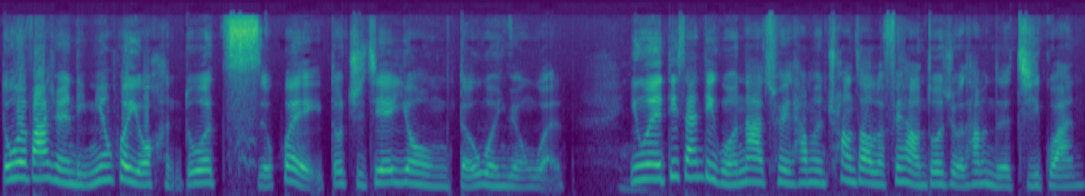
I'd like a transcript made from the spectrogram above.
都会发觉里面会有很多词汇都直接用德文原文。因为第三帝国纳粹他们创造了非常多，有他们的机关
